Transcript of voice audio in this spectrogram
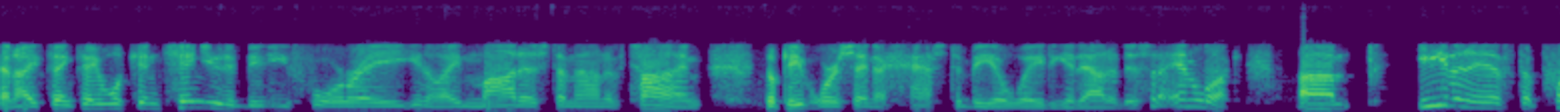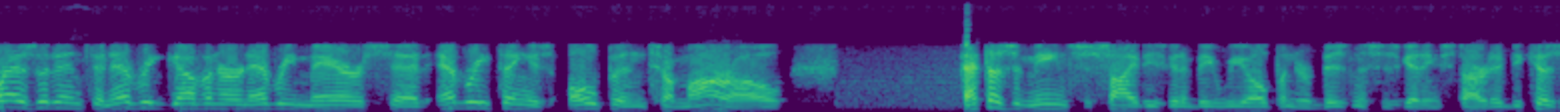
and I think they will continue to be for a you know a modest amount of time. But people were saying there has to be a way to get out of this. And look, um, even if the president and every governor and every mayor said everything is open tomorrow, that doesn't mean society is going to be reopened or business is getting started because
